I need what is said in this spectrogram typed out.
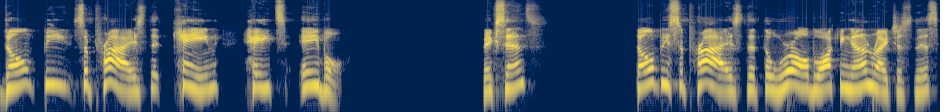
Don't be surprised that Cain hates Abel. Make sense? Don't be surprised that the world walking in unrighteousness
